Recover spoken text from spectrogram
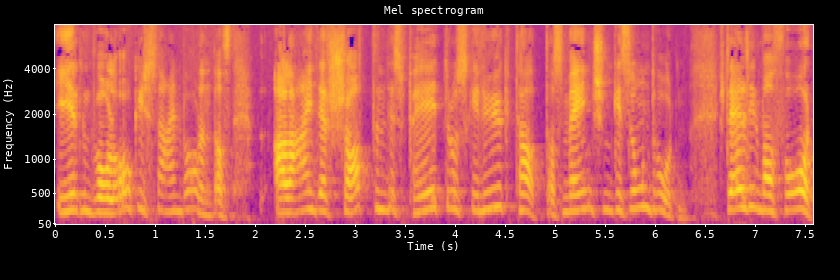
irgendwo logisch sein wollen, dass allein der Schatten des Petrus genügt hat, dass Menschen gesund wurden. Stell dir mal vor,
